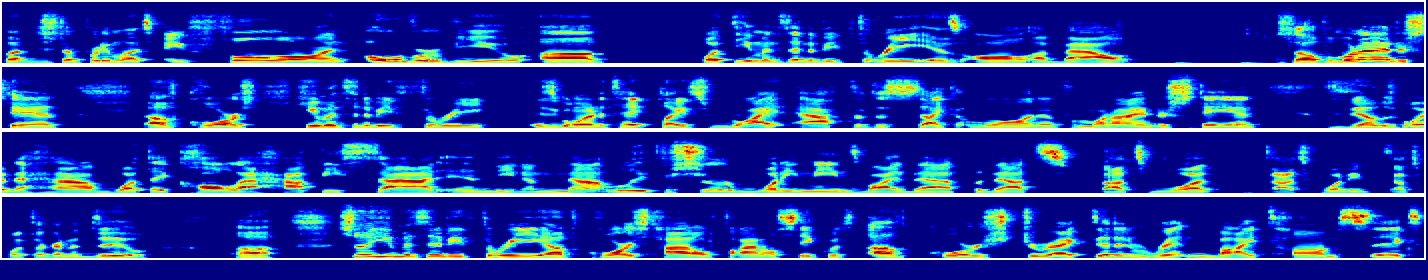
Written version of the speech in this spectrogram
but just a pretty much a full-on overview of what the Human Centipede 3 is all about. So from what I understand, of course, Human Centipede 3 is going to take place right after the second one, and from what I understand, the film is going to have what they call a happy sad ending. I'm not really for sure what he means by that, but that's that's what that's what he, that's what they're gonna do. Uh, so Human Centipede 3, of course, titled Final Sequence, of course, directed and written by Tom Six,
